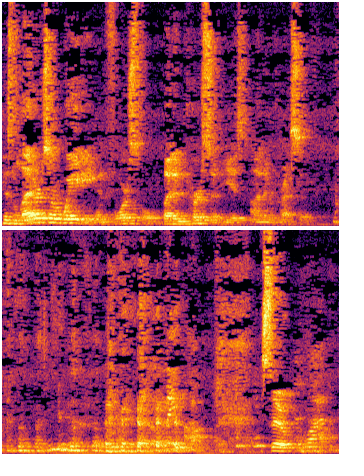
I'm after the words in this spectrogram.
His letters are weighty and forceful, but in person he is unimpressive. so, wow.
